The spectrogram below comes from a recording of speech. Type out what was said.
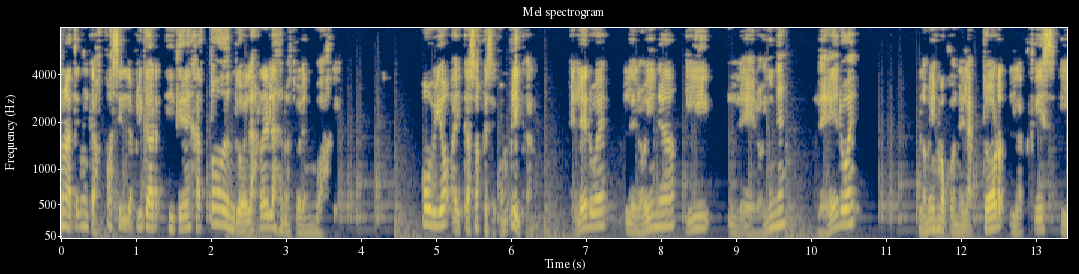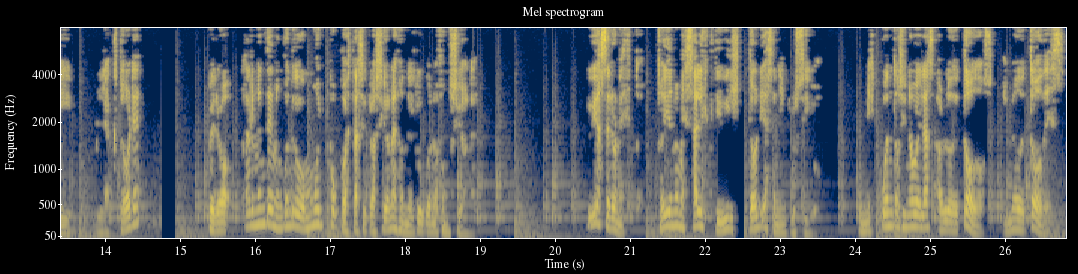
una técnica fácil de aplicar y que deja todo dentro de las reglas de nuestro lenguaje. Obvio, hay casos que se complican. El héroe, la heroína y le heroína, le héroe. Lo mismo con el actor, la actriz y el actore. Pero realmente me encuentro con muy poco estas situaciones donde el truco no funciona. Y voy a ser honesto, todavía no me sale escribir historias en inclusivo. En mis cuentos y novelas hablo de todos y no de todes.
